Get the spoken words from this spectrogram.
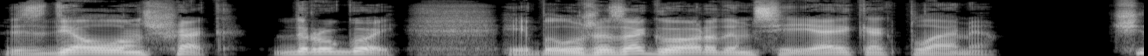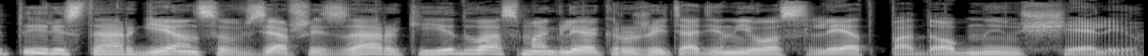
Сделал он шаг, другой, и был уже за городом, сияя как пламя. Четыреста аргенцев, взявшись за руки, едва смогли окружить один его след, подобный ущелью.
